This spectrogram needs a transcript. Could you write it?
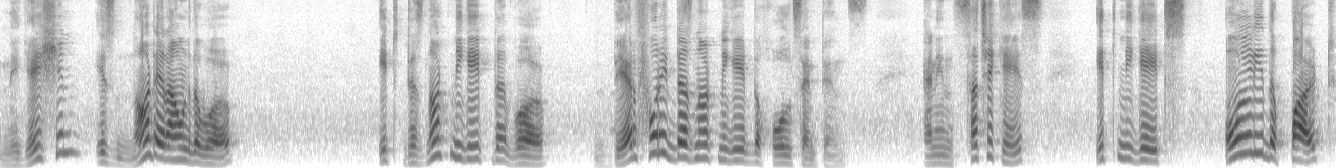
negation is not around the verb, it does not negate the verb, therefore it does not negate the whole sentence and in such a case it negates only the part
